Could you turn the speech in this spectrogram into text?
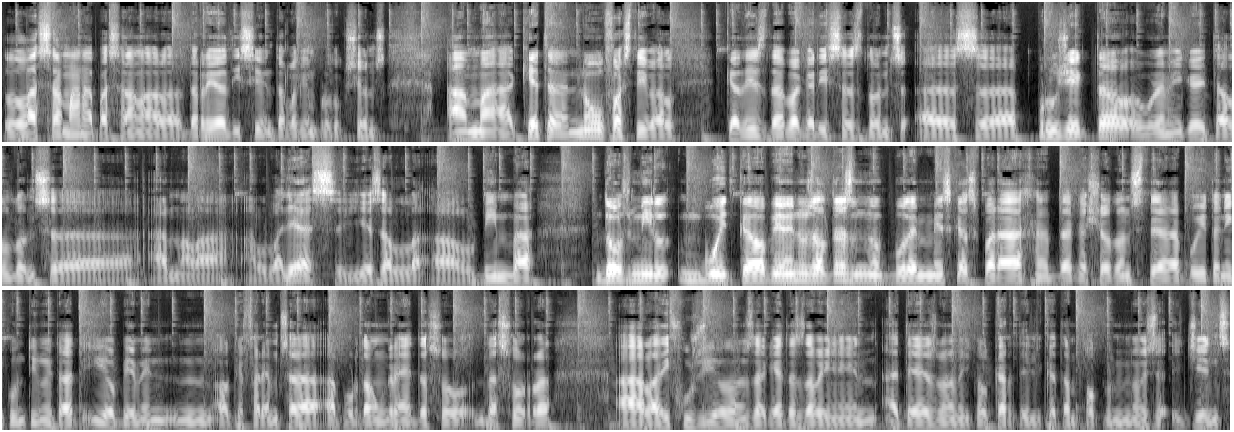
la setmana passada, la darrera edició d'Interlaken Produccions, amb aquest nou festival que des de Vacarisses doncs, es eh, projecta una mica i tal doncs, eh, en la, al Vallès, i és el, el Bimba 2008, que òbviament nosaltres no podem més que esperar de que això doncs, pugui tenir continuïtat i òbviament el que farem serà aportar un granet de, so, de sorra a la difusió doncs, d'aquest doncs, esdeveniment, atès una mica el cartell que tampoc no és gens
